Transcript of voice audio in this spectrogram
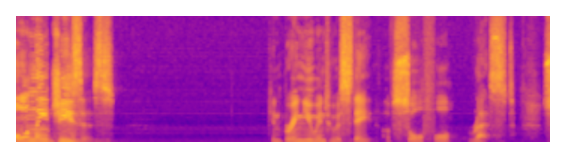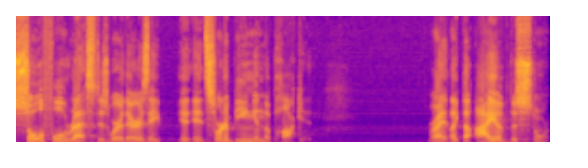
Only Jesus can bring you into a state of soulful rest. Soulful rest is where there is a, it, it's sort of being in the pocket, right? Like the eye of the storm.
